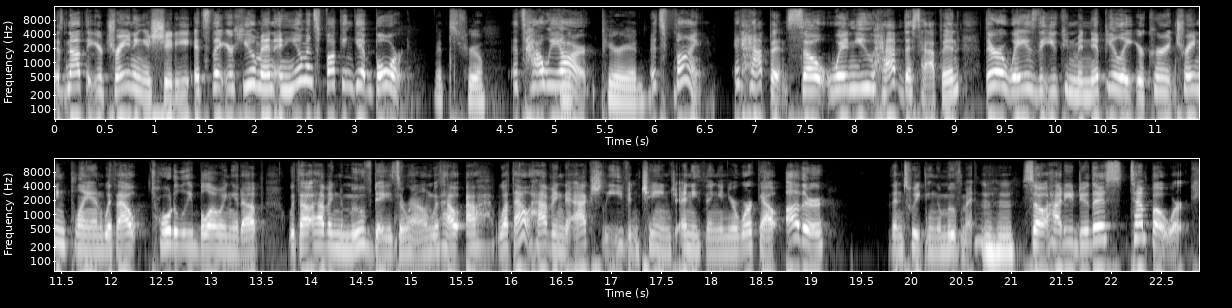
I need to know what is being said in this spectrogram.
It's not that your training is shitty. It's that you're human, and humans fucking get bored. It's true. It's how we are. Period. It's fine. It happens. So when you have this happen, there are ways that you can manipulate your current training plan without totally blowing it up, without having to move days around, without uh, without having to actually even change anything in your workout other than tweaking a movement. So how do you do this? Tempo work,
